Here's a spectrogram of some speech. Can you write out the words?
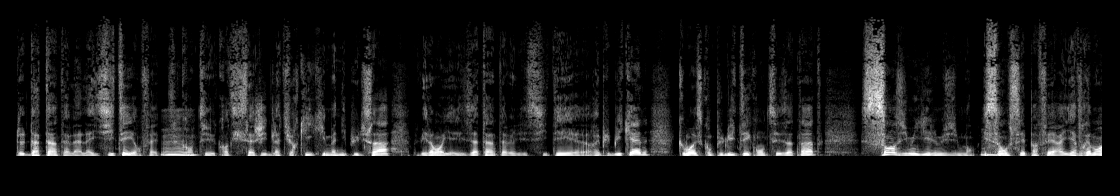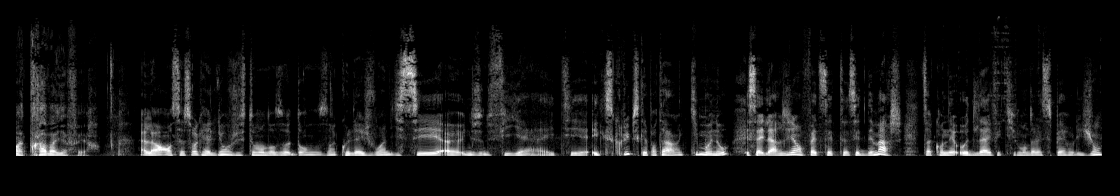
d'atteinte à la laïcité en fait. Mmh. Quand, quand il s'agit de la Turquie qui manipule ça, évidemment il y a des atteintes à la laïcité euh, républicaine. Comment est-ce qu'on peut lutter contre ces atteintes sans humilier les musulmans? Mmh. Et ça on ne sait pas faire. Il y a vraiment un travail à faire. Alors, en sachant qu'à Lyon, justement, dans un, dans un, collège ou un lycée, euh, une jeune fille a été exclue parce qu'elle portait un kimono. Et ça élargit, en fait, cette, cette démarche. C'est-à-dire qu'on est au-delà, effectivement, de l'aspect religion,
